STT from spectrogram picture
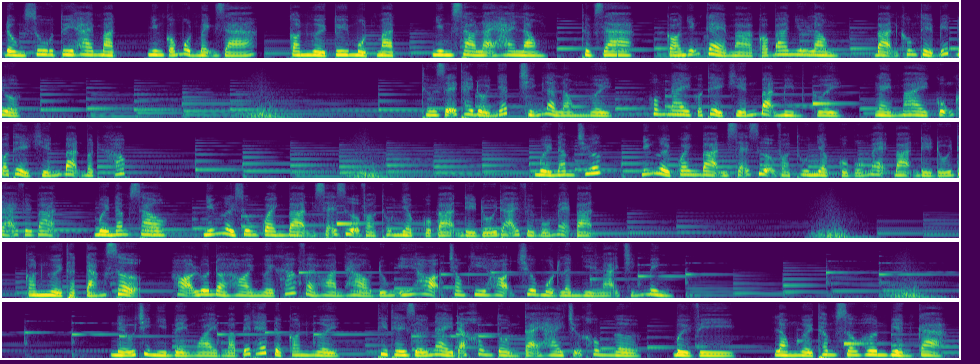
Đồng xu tuy hai mặt nhưng có một mệnh giá. Con người tuy một mặt nhưng sao lại hai lòng? Thực ra có những kẻ mà có bao nhiêu lòng bạn không thể biết được. Thứ dễ thay đổi nhất chính là lòng người. Hôm nay có thể khiến bạn mỉm cười ngày mai cũng có thể khiến bạn bật khóc. 10 năm trước, những người quanh bạn sẽ dựa vào thu nhập của bố mẹ bạn để đối đãi với bạn. 10 năm sau, những người xung quanh bạn sẽ dựa vào thu nhập của bạn để đối đãi với bố mẹ bạn. Con người thật đáng sợ, họ luôn đòi hỏi người khác phải hoàn hảo đúng ý họ trong khi họ chưa một lần nhìn lại chính mình. Nếu chỉ nhìn bề ngoài mà biết hết được con người, thì thế giới này đã không tồn tại hai chữ không ngờ bởi vì lòng người thâm sâu hơn biển cả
